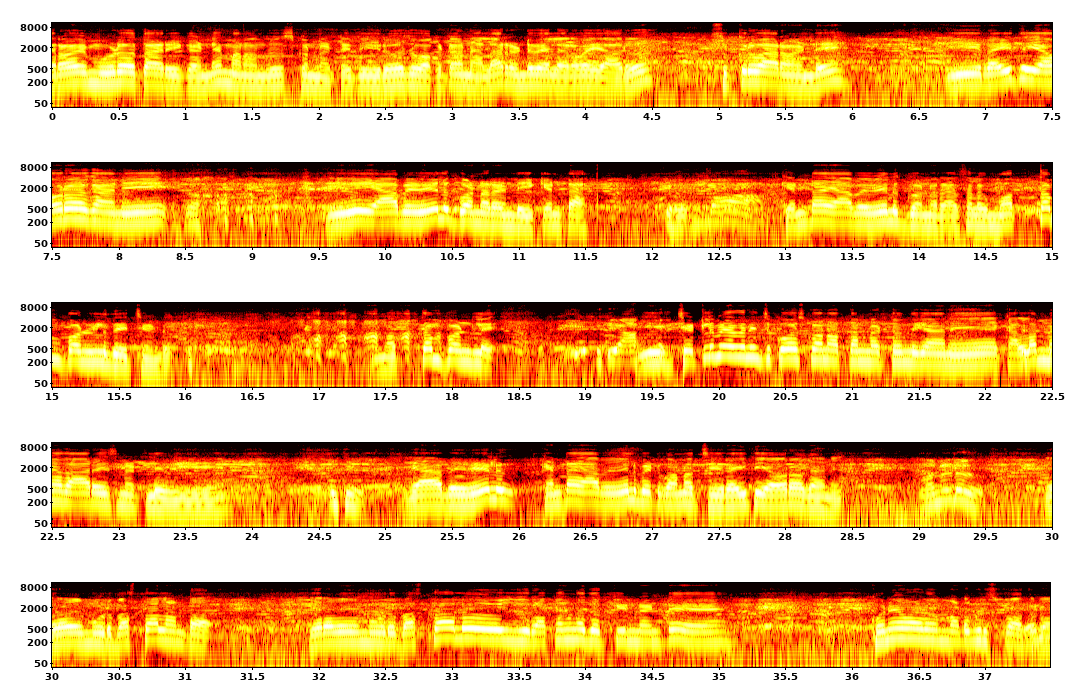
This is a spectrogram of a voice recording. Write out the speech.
ఇరవై మూడవ తారీఖు అండి మనం చూసుకున్నట్టయితే ఈరోజు ఒకటో నెల రెండు వేల ఇరవై ఆరు శుక్రవారం అండి. ఈ రైతు ఎవరో కానీ ఇది యాభై వేలకు కొన్నారండి కింట. కింట యాభై వేలకు కొన్నారు. అసలు మొత్తం పండ్లు తెచ్చిండు. మొత్తం పండ్లే. ఈ చెట్ల మీద నుంచి కోసుకొని వస్తున్నట్టుంది కానీ కళ్ళం మీద ఆరేసినట్లేవి యాభై వేలు కింట యాభై వేలు పెట్టుకొనొచ్చు ఈ రైతు ఎవరో కానీ వనుడు ఇరవై మూడు బస్తాలంట. ఇరవై మూడు బస్తాలు ఈ రకంగా దొక్కిండంటే కొనేవాడు మటగుడిసిపోతాడు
